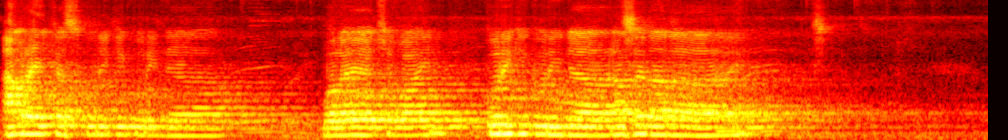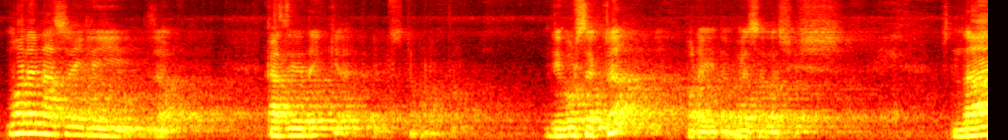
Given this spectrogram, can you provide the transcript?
আমরা এই কাজ করি কি করি না? বলে সবাই, করি কি করি না? আসে না মনে না চাইলেই যাও। কাজে দেখে ডিভোর্স একটা পড়াই দাও। ফয়সালা শেষ। না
